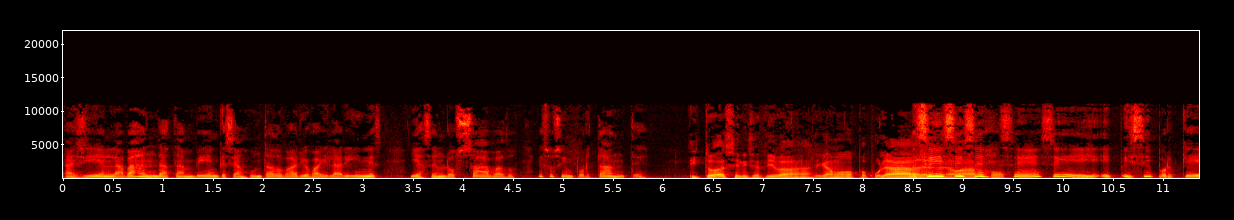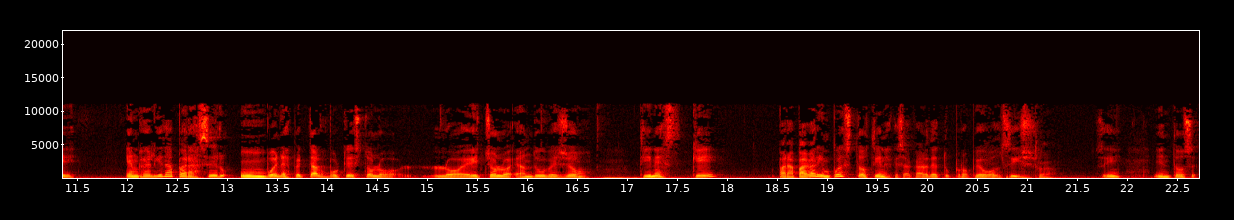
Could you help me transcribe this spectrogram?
allí en la banda también, que se han juntado varios bailarines y hacen los sábados. Eso es importante. Y todas iniciativas, digamos, populares. Sí, sí, sí, sí, sí, y, sí, porque en realidad para hacer un buen espectáculo, porque esto lo, lo he hecho, lo anduve yo, tienes que, para pagar impuestos, tienes que sacar de tu propio bolsillo. ¿Sí? Entonces,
